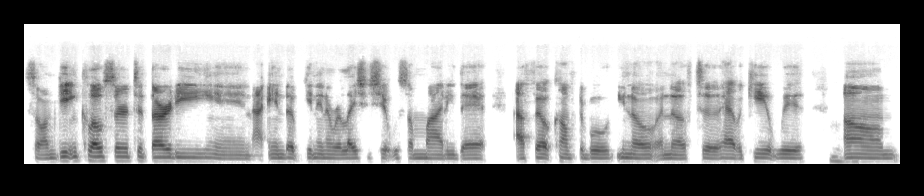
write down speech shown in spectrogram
So I'm getting closer to 30 and I end up getting in a relationship with somebody that I felt comfortable, you know, enough to have a kid with. Mm-hmm. Um,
